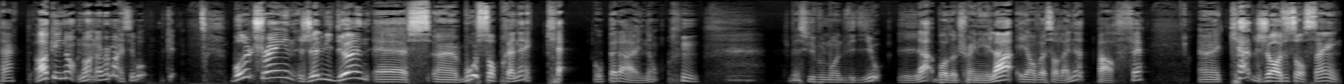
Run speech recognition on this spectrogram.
Tact. Ok, non, non, nevermind, c'est beau. Bullet Train, je lui donne euh, un beau surprenant 4. Oh, pédale, non. je m'excuse pour le monde vidéo. Là, Bullet Train est là et on va sur la note. Parfait un 4 jasus sur 5.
